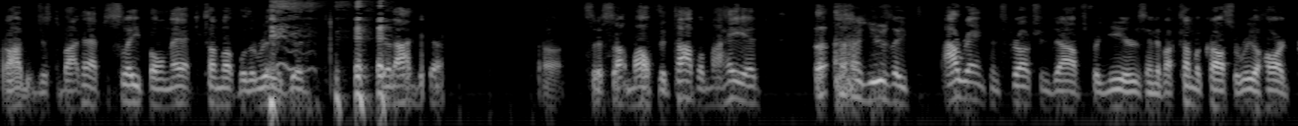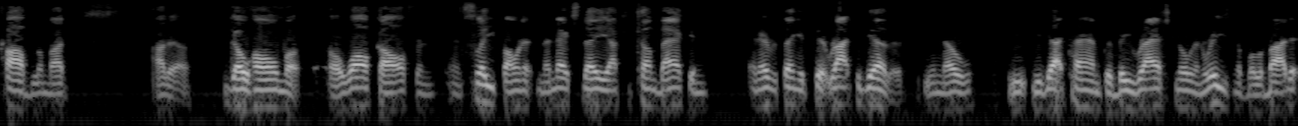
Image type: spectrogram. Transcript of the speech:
probably just about have to sleep on that to come up with a really good good idea. Uh, so something off the top of my head. Usually I ran construction jobs for years, and if I come across a real hard problem, I'd I'd uh, go home or, or walk off and, and sleep on it, and the next day I could come back and and everything would fit right together. You know, you, you got time to be rational and reasonable about it,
